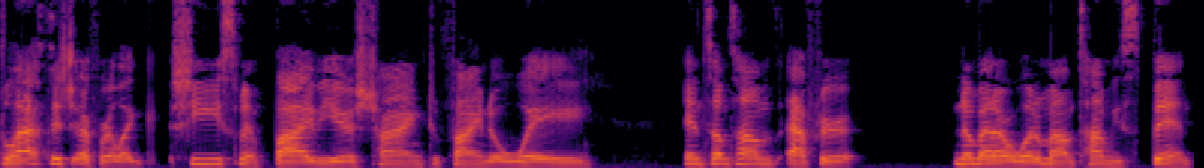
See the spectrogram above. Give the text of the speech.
last ditch effort. Like she spent five years trying to find a way, and sometimes after, no matter what amount of time you spent,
